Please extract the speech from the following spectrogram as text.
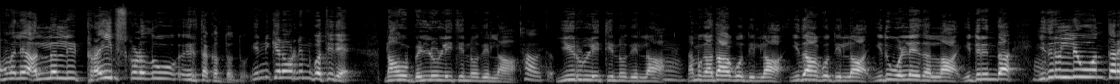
ಆಮೇಲೆ ಅಲ್ಲಲ್ಲಿ ಟ್ರೈಬ್ಸ್ಗಳದು ಇರ್ತಕ್ಕಂಥದ್ದು. ಇನ್ನು ಕೆಲವರು ನಿಮ್ಗೆ ಗೊತ್ತಿದೆ ನಾವು ಬೆಳ್ಳುಳ್ಳಿ ತಿನ್ನೋದಿಲ್ಲ. ಈರುಳ್ಳಿ ತಿನ್ನೋದಿಲ್ಲ ನಮಗೆ ಅದಾಗೋದಿಲ್ಲ ಇದಾಗೋದಿಲ್ಲ ಇದು ಒಳ್ಳೆಯದಲ್ಲ ಇದರಿಂದ ಇದರಲ್ಲಿಯೂ ಒಂಥರ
